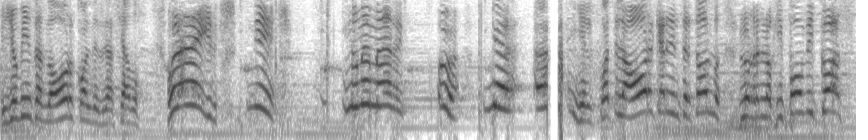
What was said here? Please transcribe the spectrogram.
y yo mientras lo ahorco al desgraciado. ¡Órale! ¡No me amarre! Y el cuate lo ahorcan entre todos los, relojifóbicos.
